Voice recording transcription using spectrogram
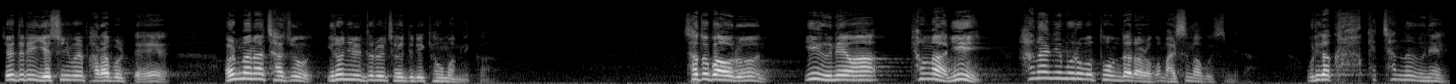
저희들이 예수님을 바라볼 때 얼마나 자주 이런 일들을 저희들이 경험합니까? 사도 바울은 이 은혜와 평안이 하나님으로부터 온다라고 말씀하고 있습니다. 우리가 그렇게 찾는 은혜,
